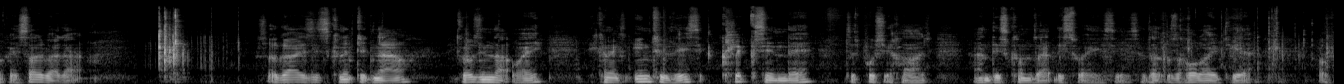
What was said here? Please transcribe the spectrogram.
Okay sorry about that. So guys it's connected now. It goes in that way. It connects into this. It clicks in there just push it hard. And this comes out this way you see. So that was the whole idea of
